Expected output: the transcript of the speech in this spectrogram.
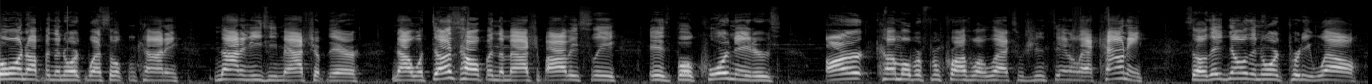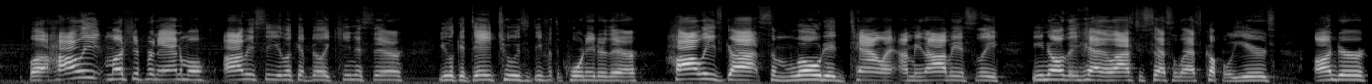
going up in the Northwest Oakland County, not an easy matchup there. Now, what does help in the matchup, obviously, is both coordinators are come over from Croswell Lex, which is in Sanilac County, so they know the North pretty well. But Holly, much different animal. Obviously, you look at Billy Keenis there. You look at Dave Two, who's the defensive coordinator there. Holly's got some loaded talent. I mean, obviously, you know they had a lot of success the last couple of years under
